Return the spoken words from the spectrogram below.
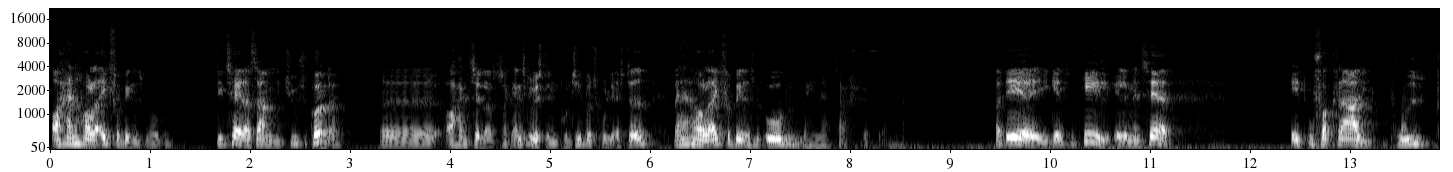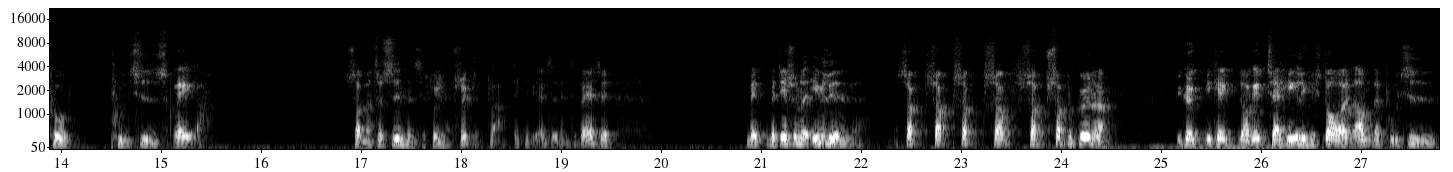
og han holder ikke forbindelsen åben. De taler sammen i 20 sekunder, øh, og han sender så ganske vist en politipatrulje afsted, men han holder ikke forbindelsen åben med hende her taxichaufføren her. Og det er igen sådan helt elementært et uforklarligt brud på politiets regler, som man så sidenhen selvfølgelig har forsøgt at forklare. Det kan vi altid vende tilbage til. Men, men det er sådan noget indledende. Så, så, så, så, så, så begynder... Vi kan, vi kan nok ikke tage hele historien om, hvad politiet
